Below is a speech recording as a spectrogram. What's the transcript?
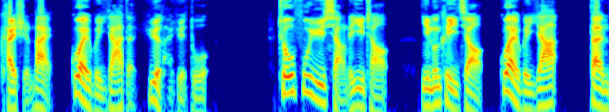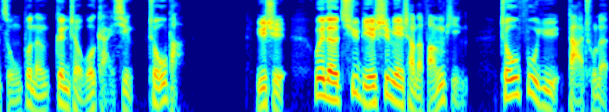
开始卖怪味鸭的越来越多。周富裕想了一招：你们可以叫怪味鸭，但总不能跟着我改姓周吧？于是，为了区别市面上的仿品，周富裕打出了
